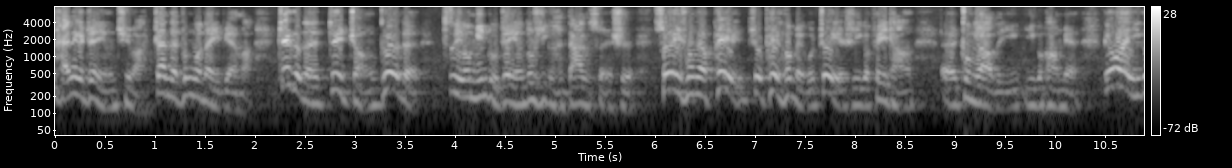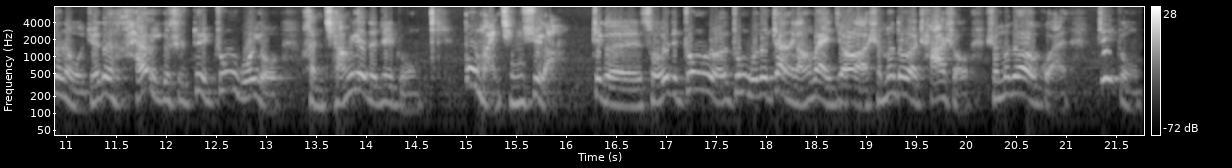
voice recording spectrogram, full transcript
裁那个阵营去嘛，站在中国那一边嘛，这个呢对整个的自由民主阵营都是一个很大的损失。所以说呢，配就配合美国，这也是一个非常呃重要的一一个方面。另外一个呢，我觉得还有一个是对中国有很强烈的这种不满情绪啊。这个所谓的中俄中国的战狼外交啊，什么都要插手，什么都要管，这种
